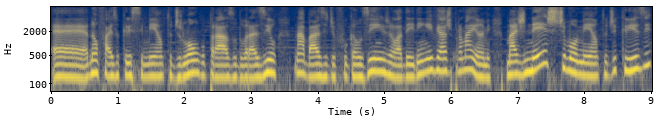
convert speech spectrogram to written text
é, não faz o crescimento de longo prazo do Brasil na base de fogãozinho, geladeirinha e viagem para Miami. Mas neste momento de crise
